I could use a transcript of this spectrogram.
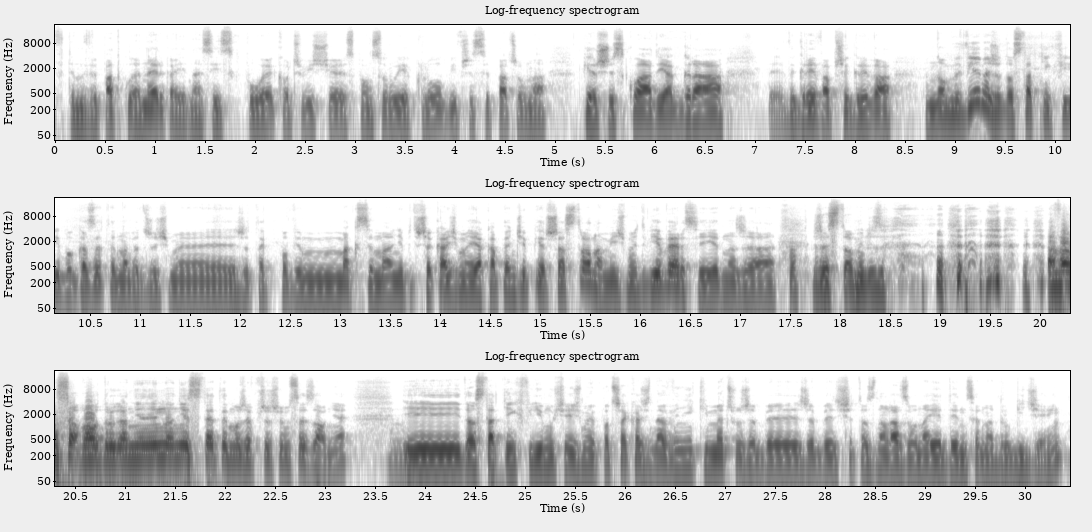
w tym wypadku Energa, jedna z jej spółek, oczywiście sponsoruje klub i wszyscy patrzą na pierwszy skład, jak gra, y, wygrywa, przegrywa. No my wiemy, że do ostatniej chwili, bo gazetę nawet żeśmy, że tak powiem, maksymalnie czekaliśmy, jaka będzie pierwsza strona. Mieliśmy dwie wersje. Jedna, że, że Stomil awansował, druga, nie, no niestety, może w przyszłym sezonie. I do ostatniej chwili musieliśmy poczekać na wyniki meczu, żeby, żeby się to znalazło na jedynce na drugi dzień.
